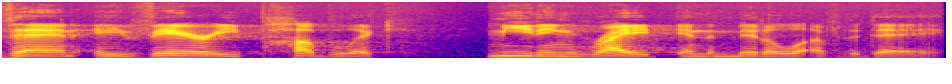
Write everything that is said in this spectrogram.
then a very public meeting right in the middle of the day.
